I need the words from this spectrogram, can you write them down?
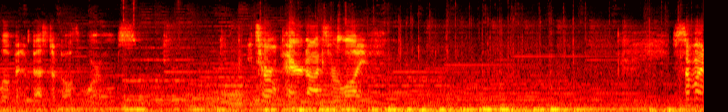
little bit of best of both worlds. Eternal paradox for life. Someone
